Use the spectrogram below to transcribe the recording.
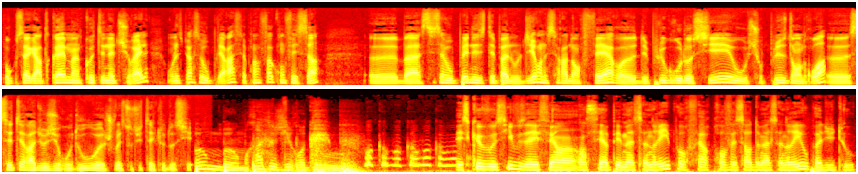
pour que ça garde quand même un côté naturel. On espère que ça vous plaira, c'est la première fois qu'on fait ça. Euh, bah, si ça vous plaît, n'hésitez pas à nous le dire. On essaiera d'en faire euh, des plus gros dossiers ou sur plus d'endroits. Euh, C'était Radio Giroudou. Je vous laisse tout de suite avec le dossier. Boum boum, Radio Giraudoux. Est-ce que vous aussi vous avez fait un, un CAP maçonnerie pour faire professeur de maçonnerie ou pas du tout?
